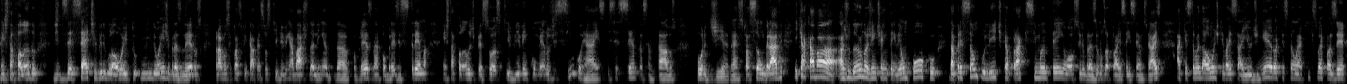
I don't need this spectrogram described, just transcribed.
a gente está falando de 17,8 milhões de brasileiros. Para você classificar pessoas que vivem abaixo da linha da pobreza, né, pobreza extrema, a gente está falando de pessoas que vivem com menos de R$ 5,60 por dia, né? Situação grave e que acaba ajudando a gente a entender um pouco da pressão política para que se mantenha o Auxílio Brasil nos atuais 600 reais. A questão é da onde que vai sair o dinheiro, a questão é o que, que isso vai fazer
